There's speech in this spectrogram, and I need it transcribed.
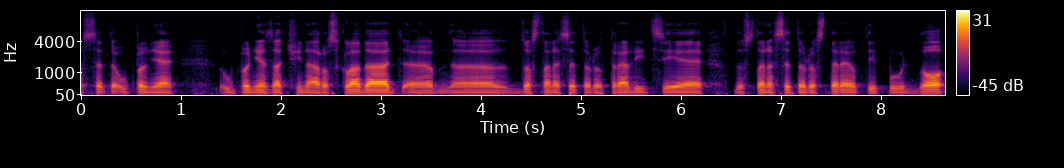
se to úplně úplně začíná rozkladat, eh, eh, dostane se to do tradície, dostane se to do stereotypu, do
